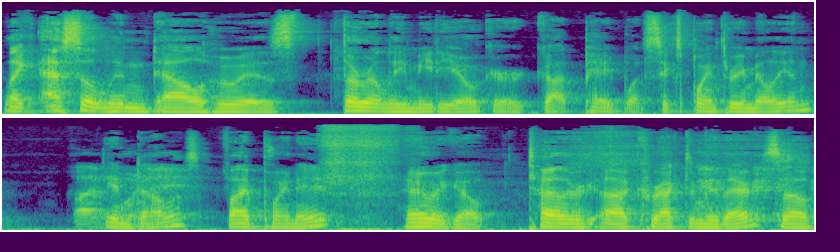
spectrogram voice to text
like Esa Lindell, who is thoroughly mediocre, got paid what 6.3 million in Dallas, 5.8. There we go. Tyler uh, corrected me there. So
